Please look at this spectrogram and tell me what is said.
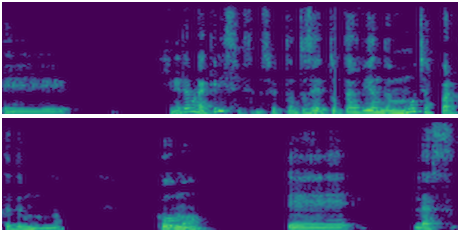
eh, genera una crisis, ¿no es cierto? Entonces tú estás viendo en muchas partes del mundo cómo eh, las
